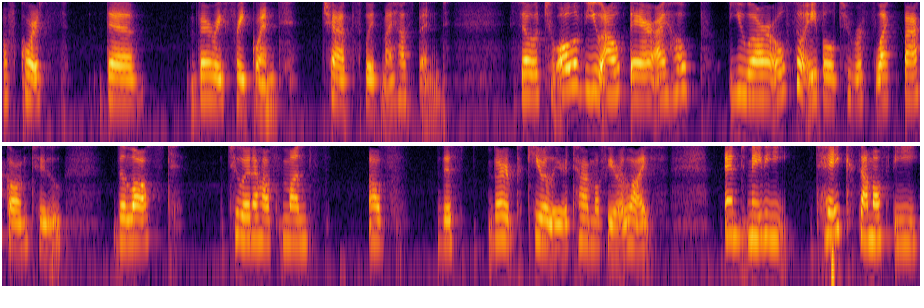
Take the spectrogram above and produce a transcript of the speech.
of course, the very frequent chats with my husband. So, to all of you out there, I hope you are also able to reflect back onto the last two and a half months of this very peculiar time of your life. And maybe take some of the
